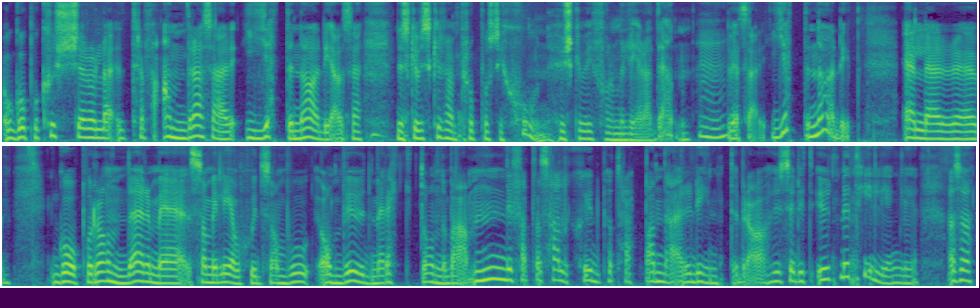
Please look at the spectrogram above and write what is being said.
och gå på kurser och träffa andra så här, jättenördiga. Så här, nu ska vi skriva en proposition. Hur ska vi formulera den? Du vet, så här, jättenördigt. Eller eh, gå på ronder med, som elevskyddsombud med rektorn och bara mm, det fattas halkskydd på trappan där. Det är inte bra. Hur ser det ut med tillgänglighet? Alltså,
